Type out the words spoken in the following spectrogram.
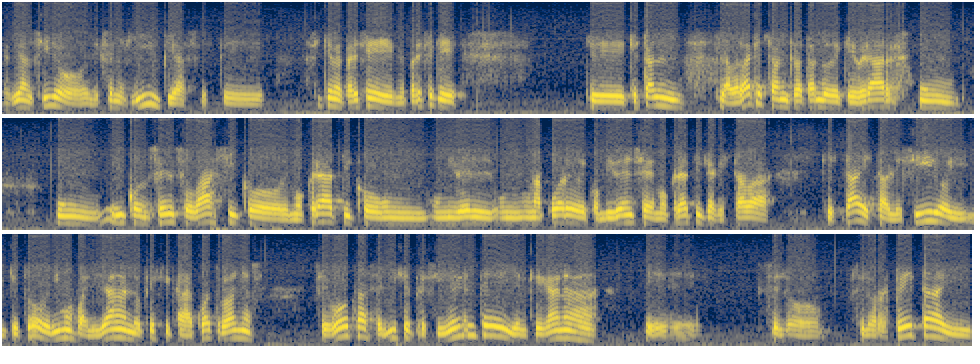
habían sido elecciones limpias. Este, así que me parece, me parece que que, están, la verdad que están tratando de quebrar un, un, consenso básico democrático, un, nivel, un, acuerdo de convivencia democrática que estaba que está establecido y, que todos venimos validando, que es que cada cuatro años se vota, se elige presidente y el que gana eh, se lo se lo respeta y,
